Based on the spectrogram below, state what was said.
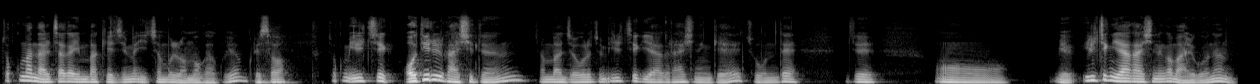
조금만 날짜가 임박해지면 2000불 넘어가고요. 그래서 네. 조금 일찍 어디를 가시든 전반적으로 좀 일찍 예약을 하시는 게 좋은데 이제 어 예, 일찍 예약하시는 거 말고는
